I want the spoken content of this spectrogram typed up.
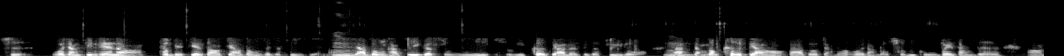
是，我想今天呢、啊、特别介绍家中这个地点哦。嗯，家中它是一个属于属于客家的这个聚落。嗯、那讲到客家哦，大家都讲到非常的淳朴，非常的啊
